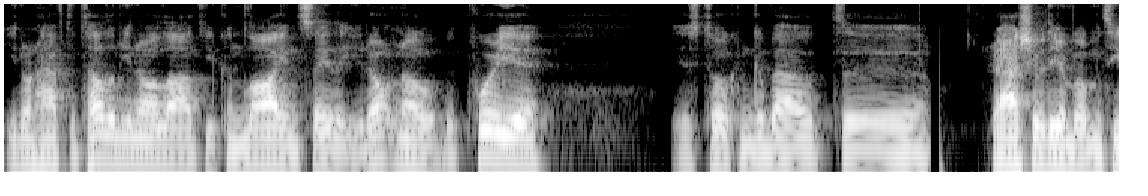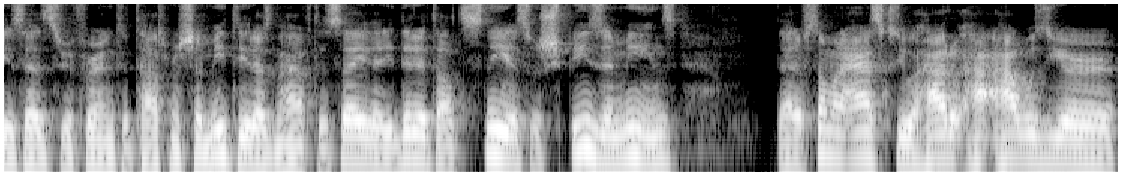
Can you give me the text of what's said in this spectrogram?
you don't have to tell them you know a lot. You can lie and say that you don't know. B'purya is talking about... Uh, Rashi there in Bab says it's referring to Tashma Shamiti. He doesn't have to say that he did it al tzniya. So shpiza means that if someone asks you, how, do, how, how was your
